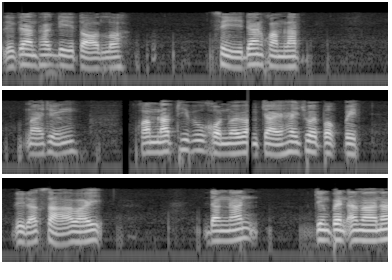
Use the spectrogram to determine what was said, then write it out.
หรือการพักดีต่อลอสี่ด้านความลับ หมายถึง ความลับที่ผู้คนไว้วางใจให้ช่วยปกปิดหรือรักษาไว้ ดังนั้นจึงเป็นอามานะ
